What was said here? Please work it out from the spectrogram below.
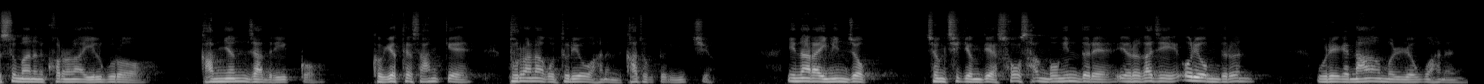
수많은 코로나19로 감염자들이 있고 그 곁에서 함께 불안하고 두려워하는 가족들이 있죠. 이 나라의 민족, 정치, 경제, 소상공인들의 여러 가지 어려움들은 우리에게 나음을 요구하는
